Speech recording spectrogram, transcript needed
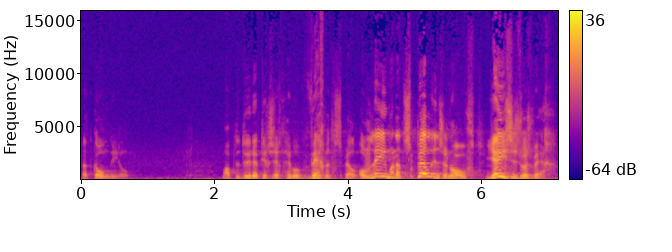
Dat kon die ook. Maar op de duur heb hij gezegd, helemaal weg met het spel. Alleen maar dat spel in zijn hoofd. Jezus was weg.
